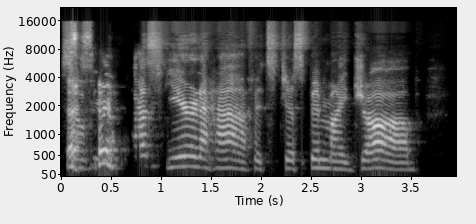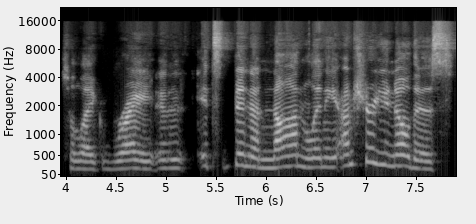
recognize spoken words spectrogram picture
so for the past year and a half it's just been my job to like write and it, it's been a non-linear I'm sure you know this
